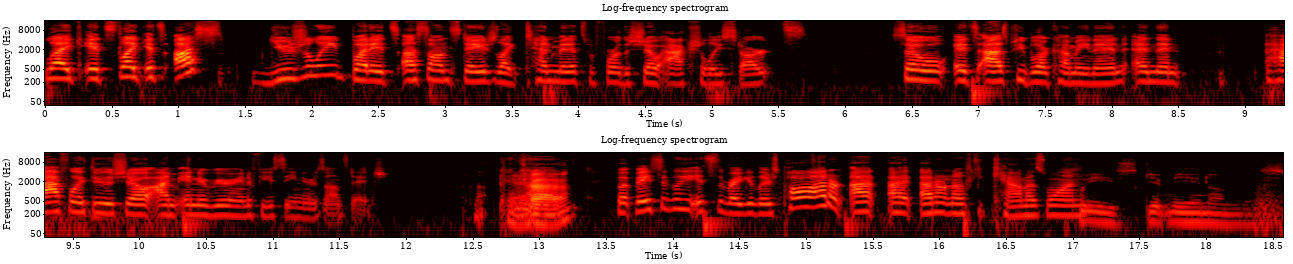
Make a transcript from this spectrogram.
Like it's like it's us usually, but it's us on stage like 10 minutes before the show actually starts. So it's as people are coming in, and then halfway through the show, I'm interviewing a few seniors on stage. Okay. Okay. But basically, it's the regulars. Paul, I don't, I, I, I don't know if you count as one. Please get me in on this.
